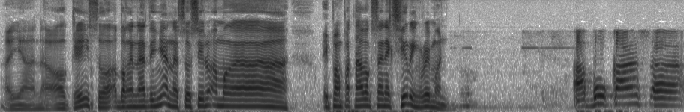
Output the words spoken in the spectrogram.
Ayan, uh, okay. So abangan natin yan. So sino ang mga ipangpatawag sa next hearing, Raymond? Ah, bukas ah,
